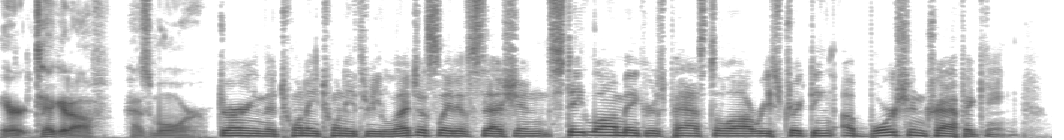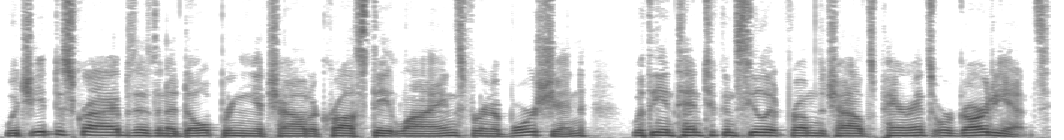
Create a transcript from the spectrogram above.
Eric Tegethoff has more. During the 2023 legislative session, state lawmakers passed a law restricting abortion trafficking, which it describes as an adult bringing a child across state lines for an abortion with the intent to conceal it from the child's parents or guardians.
